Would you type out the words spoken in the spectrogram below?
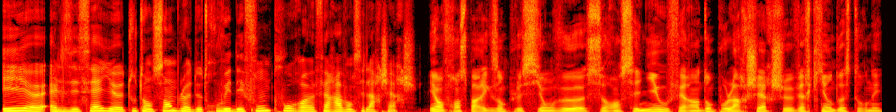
et elles essayent tout ensemble de trouver des fonds pour faire avancer la recherche. Et en France, par par exemple, si on veut euh, se renseigner ou faire un don pour la recherche, vers qui on doit se tourner?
